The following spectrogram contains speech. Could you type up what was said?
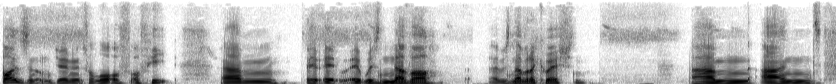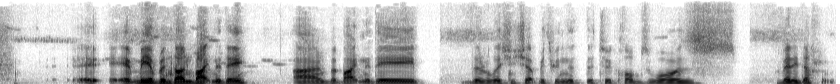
buzz and it generates a lot of, of heat. Um, it, it it was never it was never a question. Um, and it, it may have been done back in the day, and but back in the day, the relationship between the, the two clubs was very different,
